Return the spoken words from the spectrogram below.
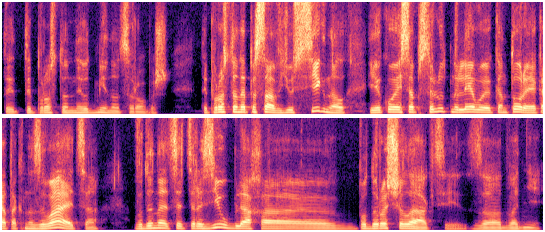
Ти ти просто неодмінно це робиш. Ти просто написав Use Signal і якоїсь абсолютно лівої контори, яка так називається, в 11 разів бляха подорожчали акції за два дні.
